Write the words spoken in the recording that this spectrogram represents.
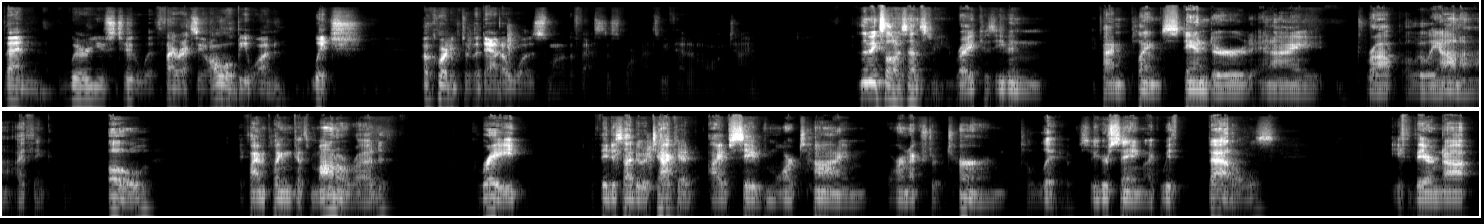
than we're used to with Phyrexia All will be one, which according to the data, was one of the fastest formats we've had in a long time. And that makes a lot of sense to me, right? Because even if I'm playing standard and I drop a Liliana, I think, oh, if I'm playing against mono red, great. If they decide to attack it, I've saved more time or an extra turn to live. So you're saying, like, with battles, if they're not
